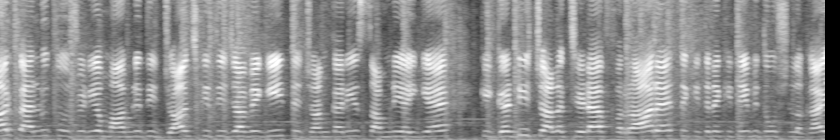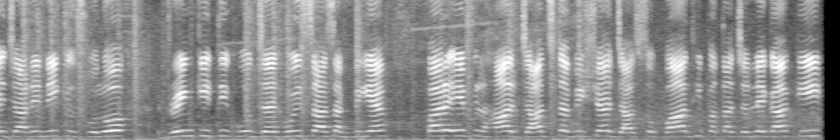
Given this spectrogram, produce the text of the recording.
ਹਰ ਪਹਿਲੂ ਤੋਂ ਜਿਹੜੀ ਹੈ ਮਾਮਲੇ ਦੀ ਜਾਂਚ ਕੀਤੀ ਜਾਵੇਗੀ ਤੇ ਜਾਣਕਾਰੀ ਸਾਹਮਣੇ ਆਈ ਹੈ ਕਿ ਗੱਡੀ ਚਾਲਕ ਜਿਹੜਾ ਫਰਾਰ ਹੈ ਤੇ ਕਿਤੇ ਨਾ ਕਿਤੇ ਵੀ ਦੋਸ਼ ਲਗਾਏ ਜਾ ਰਹੇ ਨੇ ਕਿ ਉਸ ਵੱਲੋਂ ਡਰਿੰਕ ਕੀਤੀ ਹੋ ਜਾ- ਹੋਈ ਜਾ ਸਕਦੀ ਹੈ। ਪਰ ਇਹ ਫਿਲਹਾਲ ਜਾਂਚ ਦਾ ਵਿਸ਼ਾ ਹੈ। ਜਾਂਚ ਤੋਂ ਬਾਅਦ ਹੀ ਪਤਾ ਚੱਲੇਗਾ ਕਿ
